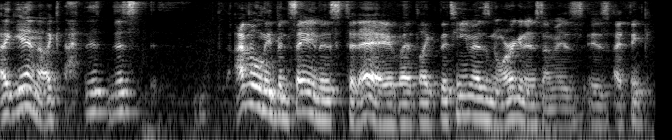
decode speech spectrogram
again like this. I've only been saying this today, but like the team as an organism is is I think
